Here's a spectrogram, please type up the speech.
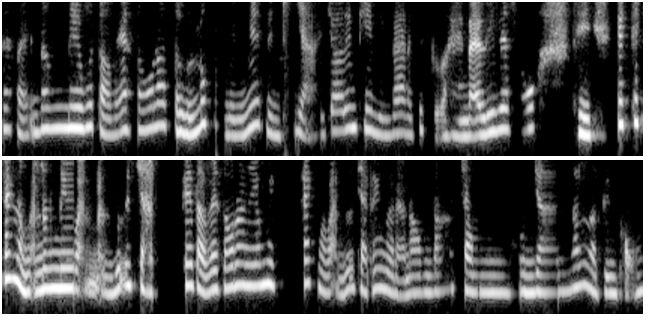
sẽ phải nâng niu cái tờ vé số đó từ lúc mình biết mình giải cho đến khi mình ra được cái cửa hàng đại lý vé số. Thì cái cái cách mà bạn nâng niu bạn bạn giữ chặt cái tờ vé số đó giống như cách mà bạn giữ chặt cái người đàn ông đó trong hôn nhân rất là kinh khủng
